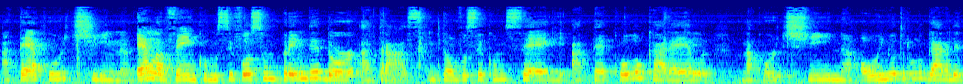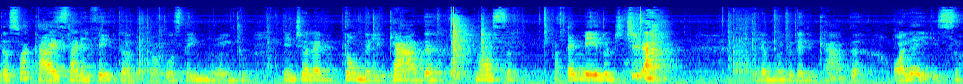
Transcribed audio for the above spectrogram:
até a cortina. Ela vem como se fosse um prendedor atrás, então você consegue até colocar ela na cortina ou em outro lugar ali da sua casa, estar enfeitando. Então eu gostei muito. Gente, ela é tão delicada. Nossa, até medo de tirar. Ela é muito delicada. Olha isso.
